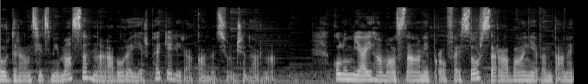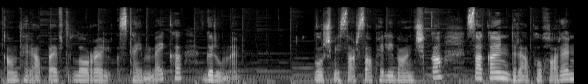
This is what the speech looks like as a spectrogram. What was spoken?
որ դրանցից մի մասը հնարավոր է երբեք էլ իրականություն չդառնա։ Կոլումբիայի համալսարանի պրոֆեսոր, սեռաբան եւ ընտանեկան թերապևտ Լորել Ստեյնբեքը գրում է. Ոչ մի սարսափելի բան չկա, սակայն դրա փոխարեն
